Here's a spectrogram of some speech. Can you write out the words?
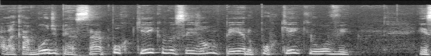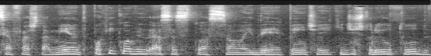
ela acabou de pensar por que, que vocês romperam, por que, que houve esse afastamento, por que, que houve essa situação aí de repente aí que destruiu tudo.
